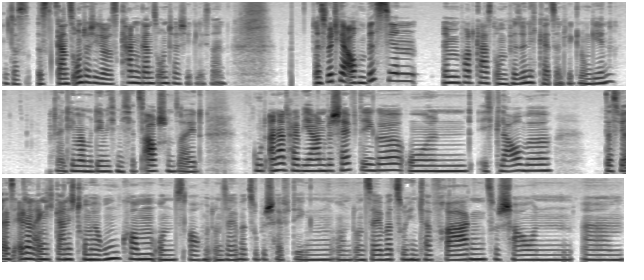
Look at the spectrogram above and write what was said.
Das ist ganz unterschiedlich, das kann ganz unterschiedlich sein. Es wird hier auch ein bisschen im Podcast um Persönlichkeitsentwicklung gehen. Ein Thema, mit dem ich mich jetzt auch schon seit gut anderthalb Jahren beschäftige. Und ich glaube, dass wir als Eltern eigentlich gar nicht drum herum kommen, uns auch mit uns selber zu beschäftigen und uns selber zu hinterfragen, zu schauen, ähm,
